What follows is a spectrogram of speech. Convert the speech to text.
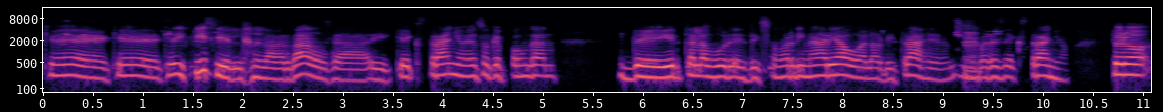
qué, qué, qué difícil, la verdad, o sea, y qué extraño eso que pongan de irte a la jurisdicción ordinaria o al arbitraje, me parece extraño. Pero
